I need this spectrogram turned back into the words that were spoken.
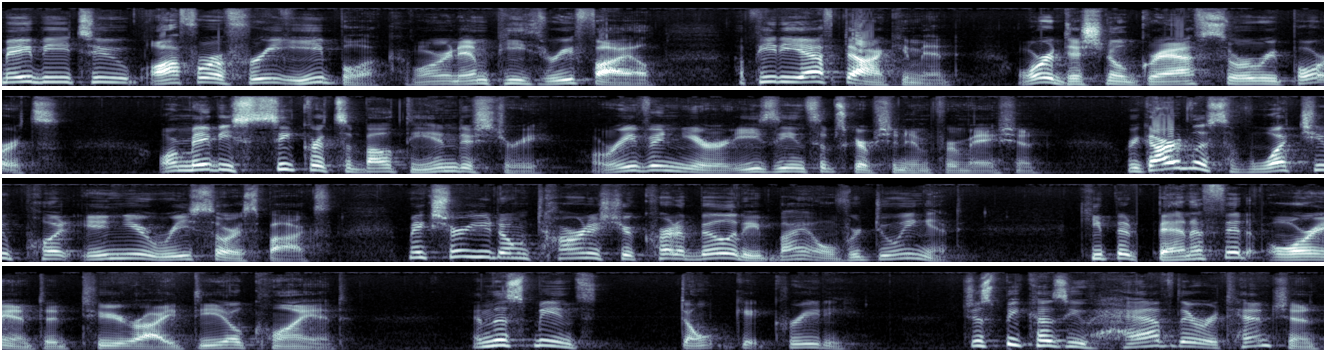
may be to offer a free ebook or an MP3 file, a PDF document, or additional graphs or reports, or maybe secrets about the industry, or even your Ezine subscription information. Regardless of what you put in your resource box, make sure you don't tarnish your credibility by overdoing it. Keep it benefit oriented to your ideal client. And this means don't get greedy. Just because you have their attention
